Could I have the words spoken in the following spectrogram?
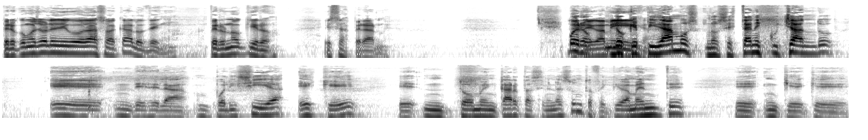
Pero como yo le digo dazo acá, lo tengo. Pero no quiero exasperarme. Bueno, lo que pidamos, nos están escuchando eh, desde la policía, es que eh, tomen cartas en el asunto, efectivamente, eh, que, que,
